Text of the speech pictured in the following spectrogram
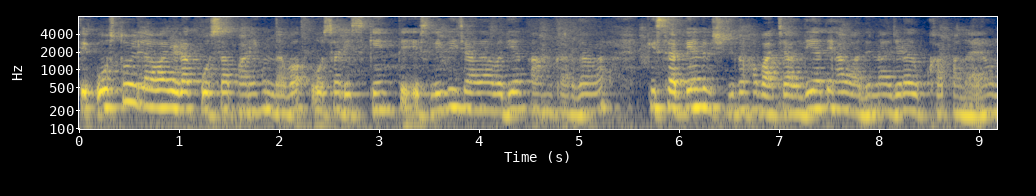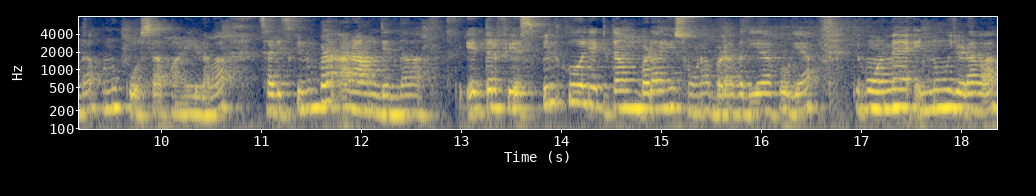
ਤੇ ਉਸ ਤੋਂ ਇਲਾਵਾ ਜਿਹੜਾ ਕੋਸਾ ਪਾਣੀ ਹੁੰਦਾ ਵਾ, ਉਹ ਸਾਡੀ ਸਕਿਨ ਤੇ ਇਸ ਲਈ ਵੀ ਜ਼ਿਆਦਾ ਵਧੀਆ ਕੰਮ ਕਰਦਾ ਵਾ ਕਿ ਸਰਦੀਆਂ ਦੇ ਵਿੱਚ ਜਦੋਂ ਹਵਾ ਚੱਲਦੀ ਆ ਤੇ ਹਵਾ ਦੇ ਨਾਲ ਜਿਹੜਾ ਰੁੱਖਾਪਨ ਆਇਆ ਹੁੰਦਾ, ਉਹਨੂੰ ਕੋਸਾ ਪਾਣੀ ਜਿਹੜਾ ਵਾ ਸਾਡੀ ਸਕਿਨ ਨੂੰ ਬੜਾ ਆਰਾਮ ਦਿੰਦਾ ਵਾ। ਇੱਧਰ ਫੇਸ ਬਿਲਕੁਲ ਇੱਕਦਮ ਬੜਾ ਹੀ ਸੋਹਣਾ, ਬੜਾ ਵਧੀਆ ਹੋ ਗਿਆ। ਤੇ ਹੁਣ ਮੈਂ ਇਹਨੂੰ ਜਿਹੜਾ ਵਾ,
